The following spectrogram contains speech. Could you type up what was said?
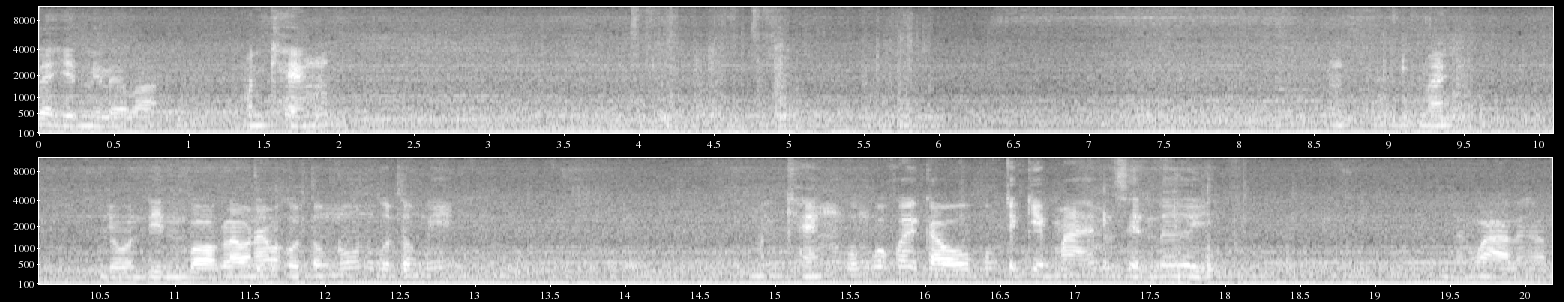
ได้เห็นนี่แหละว่า มันแข็งอืมเห็นไหมโยนดินบอกเรานะว่าขุดตรงนู้นขุดตรงนี้ มันแข็งผมก็ค่อยเกาผมจะเก็บมาให้มันเสร็จเลยอย่างว่าเลยครับ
